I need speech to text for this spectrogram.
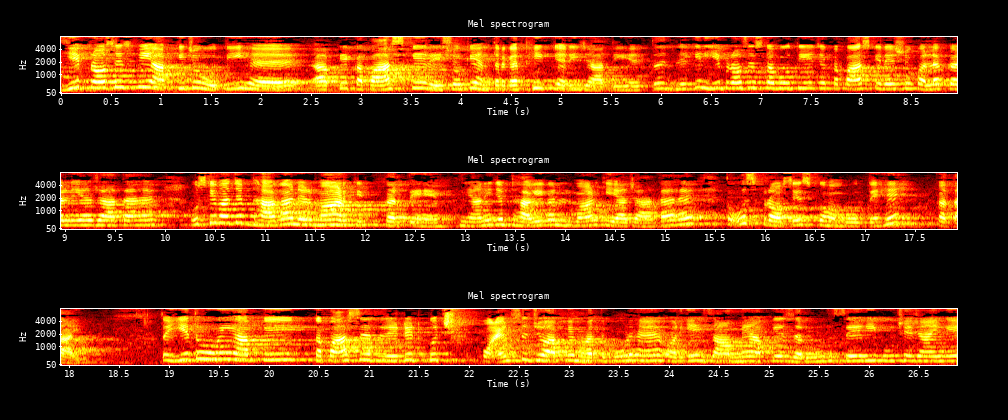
ये प्रोसेस भी आपकी जो होती है, आपके कपास के रेशो के अंतर्गत ही करी जाती है। तो लेकिन ये प्रोसेस कब होती है? जब कपास के रेशो को अलग कर लिया जाता है, उसके बाद जब धागा निर्माण करते हैं, यानी जब धागे का निर्माण किया जाता है तो उस प्रोसेस को हम बोलते हैं कताई। तो ये तो हो गई आपकी कपास से रिलेटेड कुछ पॉइंट्स जो आपके महत्वपूर्ण हैं और ये एग्ज़ाम में आपके ज़रूर से ही पूछे जाएँगे।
